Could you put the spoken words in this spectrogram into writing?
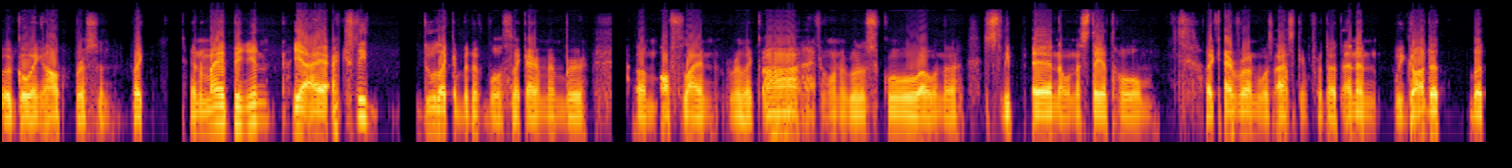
a going out person. Like in my opinion, yeah, I actually do like a bit of both. Like I remember um offline we're like ah i don't want to go to school i want to sleep in i want to stay at home like everyone was asking for that and then we got it but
